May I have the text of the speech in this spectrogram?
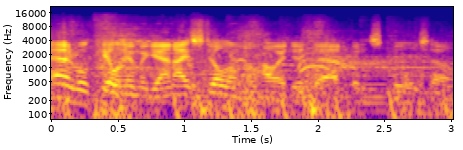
And we'll kill him again. I still don't know how I did that, but it's cool as hell.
